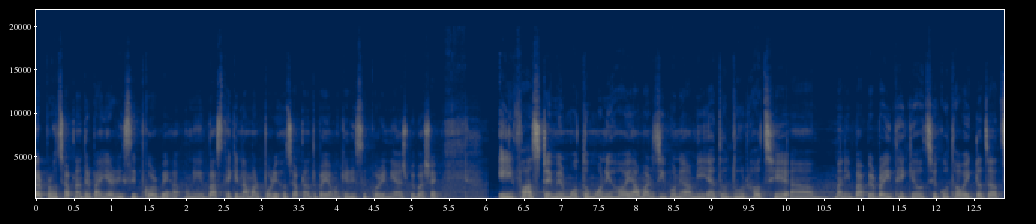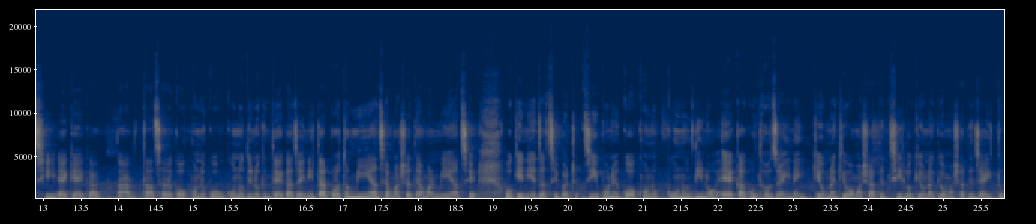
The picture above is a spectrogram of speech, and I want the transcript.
তারপর হচ্ছে আপনাদের ভাইয়া রিসিভ করবে। উনি বাস থেকে নামার পরে হচ্ছে আপনাদের ভাই আমাকে রিসিভ করে নিয়ে আসবে বাসায়। এই ফার্স্ট টাইমের মতো মনে হয় আমার জীবনে আমি এত দূর হচ্ছে মানে বাপের বাড়ি থেকে হচ্ছে কোথাও একটা যাচ্ছি একা একা। আর তাছাড়া কখনো কোনো দিনও কিন্তু একা যাইনি। তারপরে তো মেয়ে আছে, আমার সাথে আমার মেয়ে আছে, ওকে নিয়ে যাচ্ছি। বাট জীবনে কখনো কোনো দিনও একা কোথাও যাই নাই। কেউ না কেউ আমার সাথে ছিল, কেউ না কেউ আমার সাথে যাইতো।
